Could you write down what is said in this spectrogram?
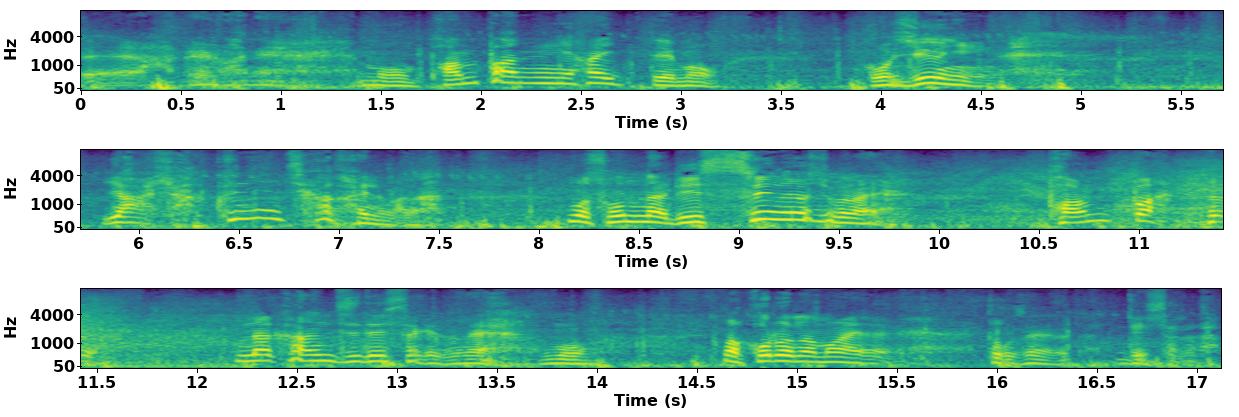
えー、あれはねもうパンパンに入ってもう50人。いや100人近く入るのかな。もうそんな立水の余地もない。パンパンな感じでしたけどね。もう、まあ、コロナ前当然でしたか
